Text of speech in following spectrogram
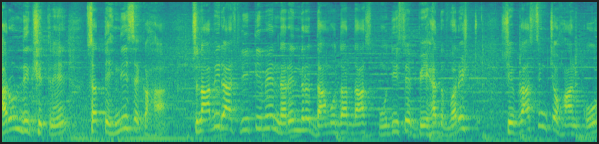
अरुण दीक्षित ने सत्य हिंदी से कहा, चुनावी राजनीति में नरेंद्र दामोदर दास मोदी से बेहद वरिष्ठ शिवराज सिंह चौहान को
